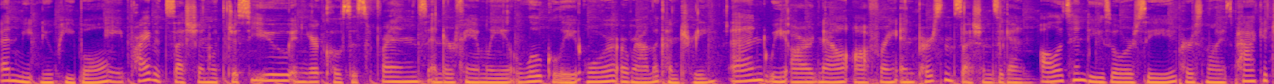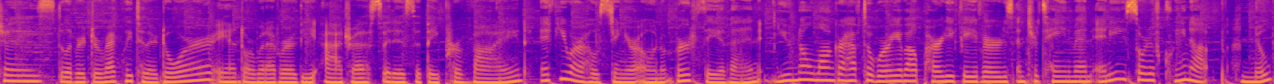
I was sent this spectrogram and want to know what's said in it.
and meet new people, a private session with just you and your closest friends and or family locally or around the country. And we are now offering in-person sessions again. All attendees will receive personalized packages delivered directly to their door and or whatever the address it is that they provide. If you are hosting your own birthday event, you no longer have to worry about party favors, entertainment, any sort of cleanup. Nope.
